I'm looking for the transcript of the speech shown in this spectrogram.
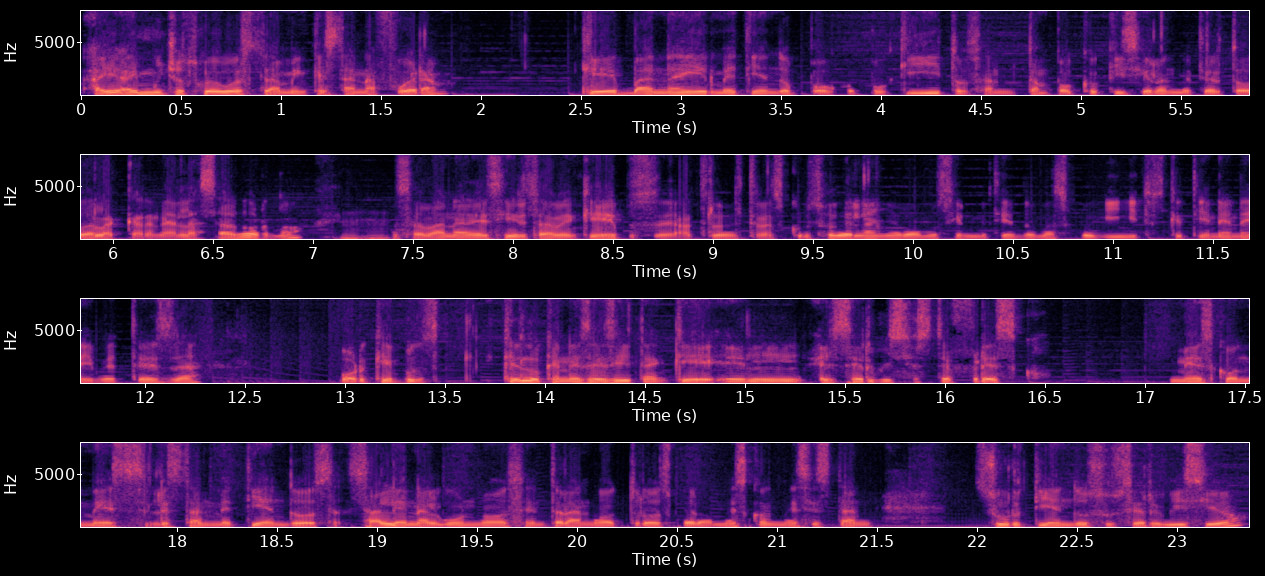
hay, muchos juegos también que están afuera, que van a ir metiendo poco a poquito, o sea, tampoco quisieron meter toda la carne al asador, ¿no? Ujú. O sea, van a decir, ¿saben qué? Pues a través del transcurso del año vamos a ir metiendo más jueguitos que tienen ahí Bethesda, porque pues, ¿qué es lo que necesitan? Que el, el servicio esté fresco. Mes con mes le están metiendo, sa- salen algunos, entran otros, pero mes con mes están surtiendo su servicio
